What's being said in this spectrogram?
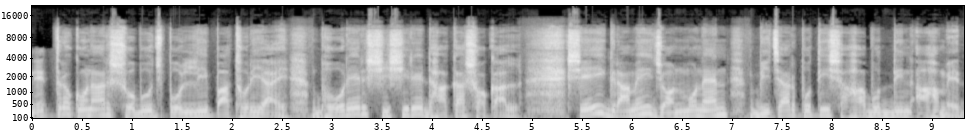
নেত্রকোনার সবুজ পল্লী পাথরিয়ায় ভোরের শিশিরে ঢাকা সকাল। সেই গ্রামেই জন্ম নেন বিচারপতি শাহাবুদ্দিন আহমেদ।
